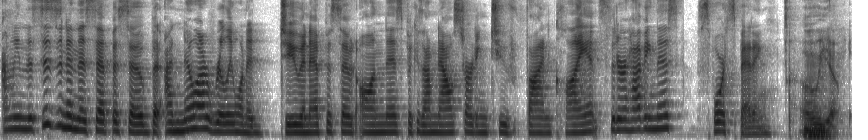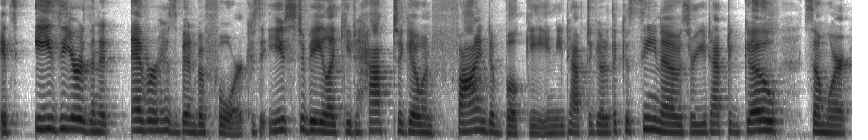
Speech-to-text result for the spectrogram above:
I mean, this isn't in this episode, but I know I really want to do an episode on this because I'm now starting to find clients that are having this sports betting. Oh, yeah. It's easier than it ever has been before because it used to be like you'd have to go and find a bookie and you'd have to go to the casinos or you'd have to go somewhere.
